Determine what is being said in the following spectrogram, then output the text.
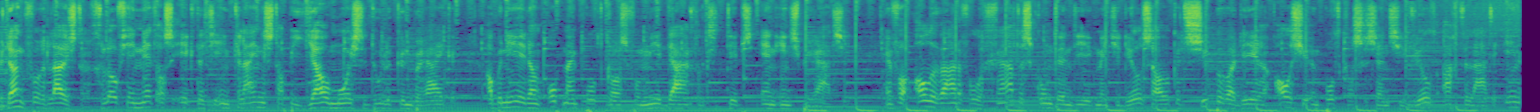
Bedankt voor het luisteren. Geloof jij net als ik dat je in kleine stappen jouw mooiste doelen kunt bereiken? Abonneer je dan op mijn podcast voor meer dagelijkse tips en inspiratie. En voor alle waardevolle gratis content die ik met je deel, zou ik het super waarderen als je een podcastrecensie wilt achterlaten in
